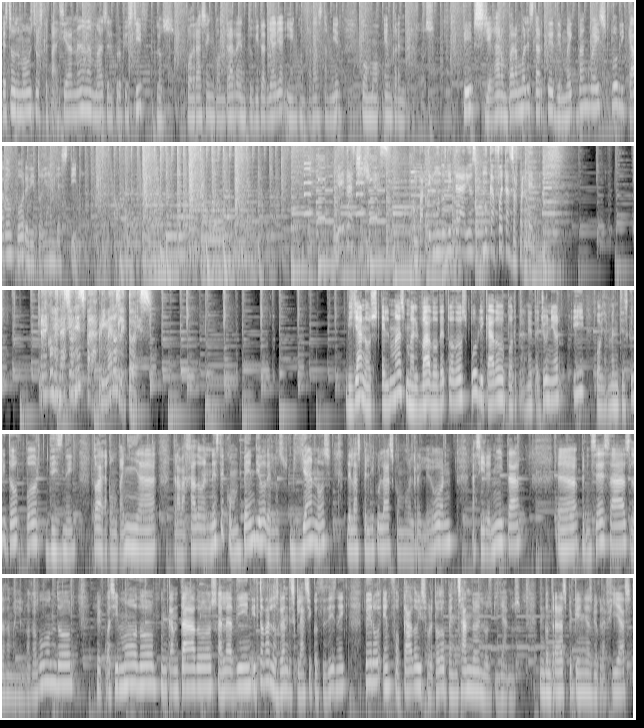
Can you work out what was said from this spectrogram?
estos monstruos que parecieran nada más del propio Steve los podrás encontrar en tu vida diaria y encontrarás también cómo enfrentarlos. Pips llegaron para molestarte de Mike Van Ways, publicado por Editorial Destino. Letras chiquitas. Compartir mundos literarios nunca fue tan sorprendente. Recomendaciones para primeros lectores. Villanos, el más malvado de todos, publicado por Planeta Junior y obviamente escrito por Disney. Toda la compañía trabajado en este compendio de los villanos de las películas como El Rey León, La Sirenita, eh, Princesas, La Dama y el Vagabundo, Quasimodo, Encantados, Aladdin y todos los grandes clásicos de Disney, pero enfocado y sobre todo pensando en los villanos. Encontrarás pequeñas biografías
